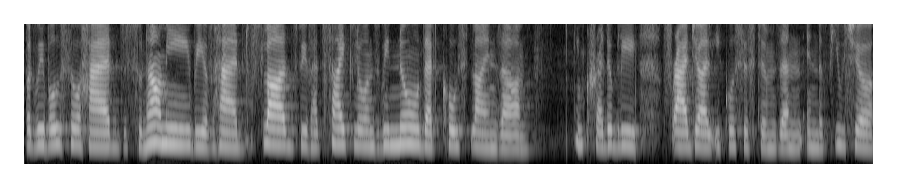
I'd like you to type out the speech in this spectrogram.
but we've also had tsunami, we have had floods, we've had cyclones. We know that coastlines are incredibly fragile ecosystems and in the future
